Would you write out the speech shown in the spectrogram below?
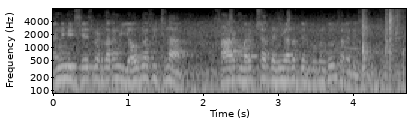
అన్ని మీరు చేసి పెడతారని ఈ అవకాశం ఇచ్చిన సార్కి మరొకసారి ధన్యవాదాలు తెలుపుకుంటూ సెలవు తీసుకుంటాం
